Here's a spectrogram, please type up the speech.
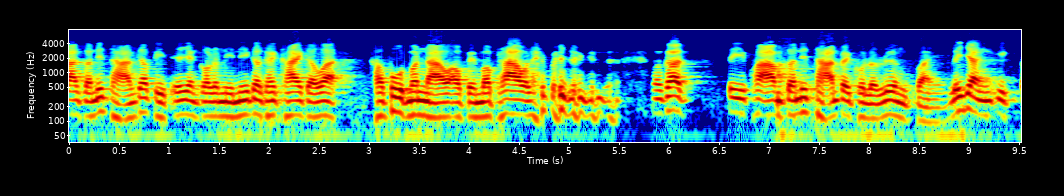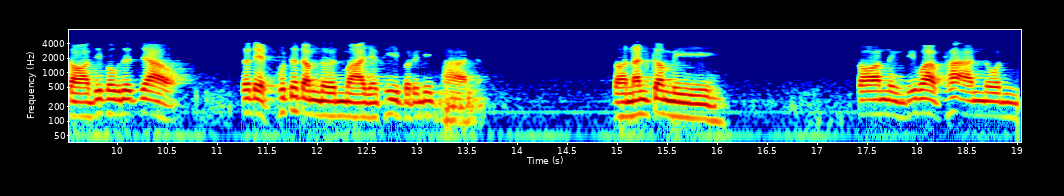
การสันนิษฐานก็ผิดอย่างกรณีนี้ก็คล้าย ๆ กับว่า เขาพูดมะนาวเอาเป็นมะพร้าวอะไรไปอย่างนี้มันก็ตีความสันนิษฐานไปคนละเรื่องไป หรืออย่างอีกตอนที่พระพุทธเจ้า เสด็จพุทธดำเนินมาอย่างที่ปรินิพาน ตอนนั้นก็มี ตอนหนึ่งที่ว่าพระอานนท์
